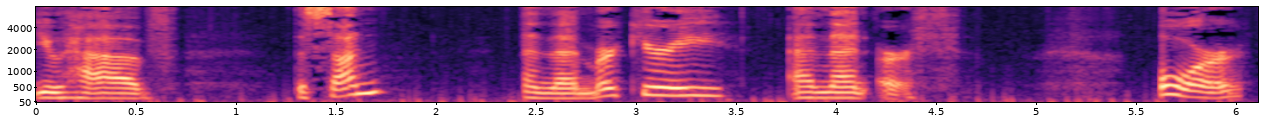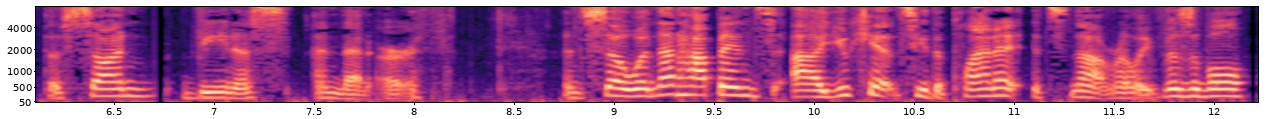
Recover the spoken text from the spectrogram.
you have the sun and then Mercury and then Earth. Or the sun, Venus, and then Earth. And so when that happens, uh, you can't see the planet. It's not really visible.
